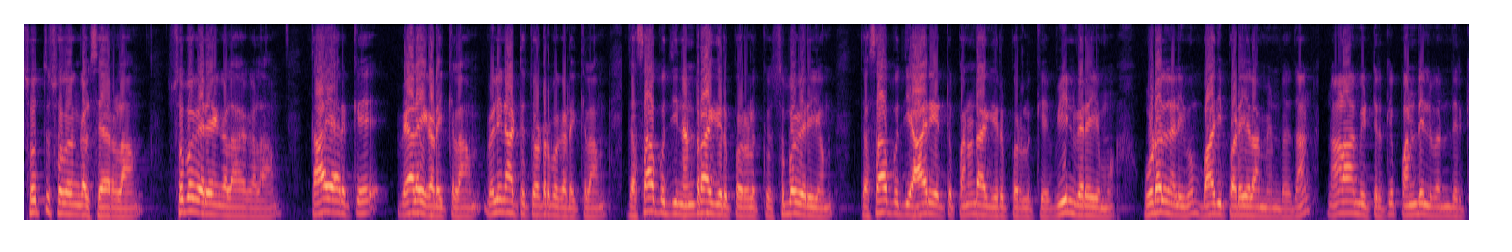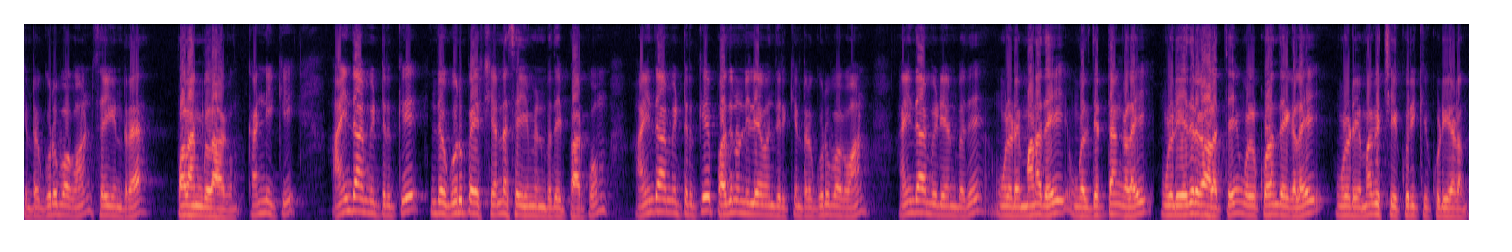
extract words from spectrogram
சொத்து சுகங்கள் சேரலாம் சுபவிரயங்கள் ஆகலாம் தாயாருக்கு வேலை கிடைக்கலாம் வெளிநாட்டு தொடர்பு கிடைக்கலாம். தசாபுத்தி நன்றாக இருப்பவர்களுக்கு சுபவிரயம் தசாபுத்தி ஆறு எட்டு பன்னெண்டாக இருப்பவர்களுக்கு வீண் விரயமும் உடல் நலிவும் பாதிப்படையலாம் என்பதுதான் நாலாம் வீட்டிற்கு பண்டில் வந்திருக்கின்ற குரு பகவான் செய்கின்ற பலன்களாகும். கன்னிக்கு ஐந்தாம் வீட்டிற்கு இந்த குரு பயிற்சி என்ன செய்யும் என்பதை பார்ப்போம். ஐந்தாம் வீட்டிற்கு பதினொன்னிலே வந்திருக்கின்ற குரு பகவான் ஐந்தாம் வீடு என்பது உங்களுடைய மனதை உங்கள் திட்டங்களை உங்களுடைய எதிர்காலத்தை உங்கள் குழந்தைகளை உங்களுடைய மகிழ்ச்சியை குறிக்கக்கூடிய இடம்.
